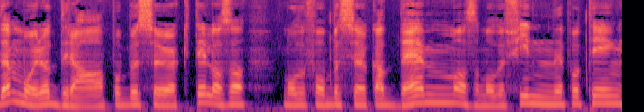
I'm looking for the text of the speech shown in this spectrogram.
dem må jo dra på besøk til, og så må du få besøk av dem, og så må du finne på ting,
